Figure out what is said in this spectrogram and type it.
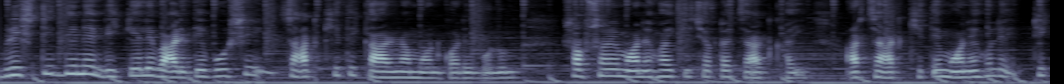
বৃষ্টির দিনে বিকেলে বাড়িতে বসে চাট খেতে কার না মন করে বলুন? সবসময় মনে হয় কিছু একটা চাট খাই। আর চাট খেতে মনে হলে ঠিক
